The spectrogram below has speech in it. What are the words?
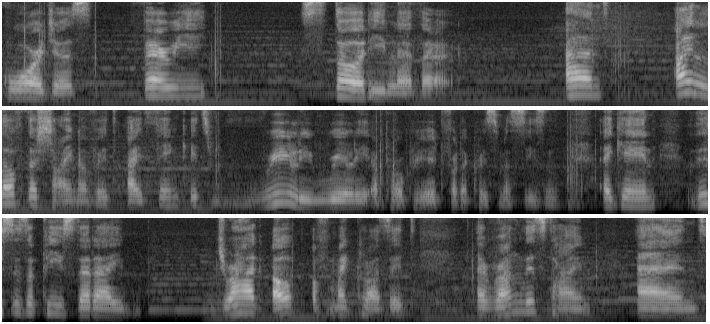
gorgeous very sturdy leather. And I love the shine of it. I think it's really really appropriate for the Christmas season again this is a piece that I drag out of my closet around this time and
